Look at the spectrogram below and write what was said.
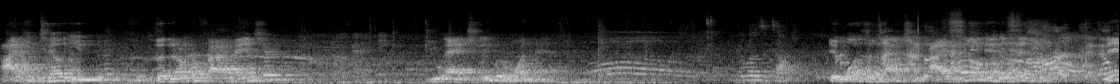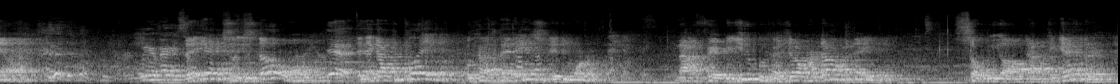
I can tell you the number five answer, you actually would have won that. It was a top. It was a top. I see it in the system. Now, We are very they actually stole and they got to play because that answer didn't work. Not fair to you because y'all were dominated. So we all got together.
